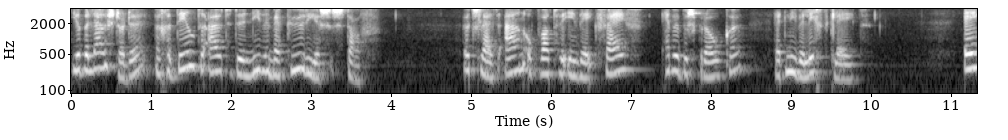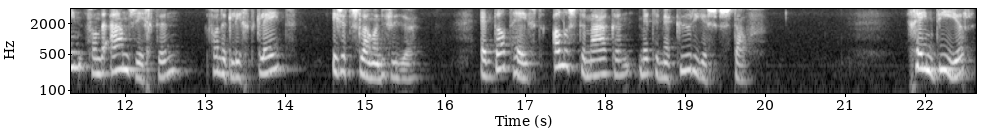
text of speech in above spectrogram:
Je beluisterde een gedeelte uit de nieuwe Mercurius-staf. Het sluit aan op wat we in week 5 hebben besproken, het nieuwe lichtkleed. Een van de aanzichten van het lichtkleed is het slangenvuur. En dat heeft alles te maken met de Mercurius-staf. Geen dier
